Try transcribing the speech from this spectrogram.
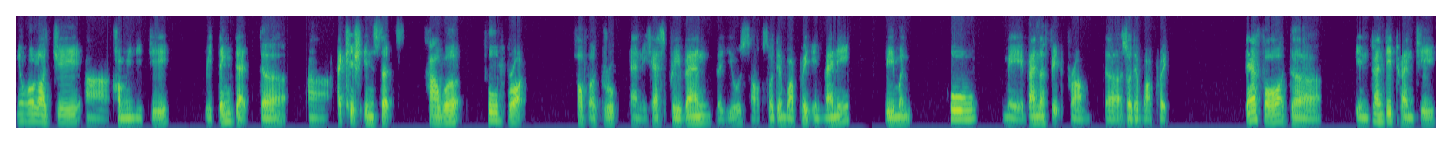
neurology uh, community, we think that the uh, package inserts cover too broad of a group and it has prevented the use of sodium valproate in many women who may benefit from the sodium valproate. Therefore, the in 2020,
